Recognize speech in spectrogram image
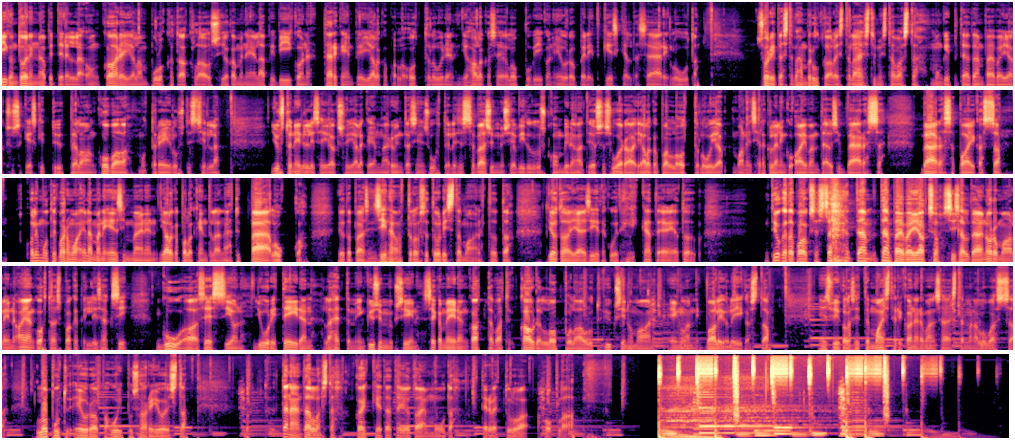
Viikon toinen napitelellä on kahden jalan pulkkataklaus, joka menee läpi viikon tärkeimpien jalkapallootteluiden ja halkaisee loppuviikon europelit keskeltä sääriluuta. Sori tästä vähän brutaalista lähestymistavasta. Munkin pitää tämän päivän jaksossa keskittyä pelaan kovaa, mutta reilusti, sillä just ton edellisen jakson jälkeen mä ryntäsin suhteellisessa väsymys- ja vitutuskombinaatiossa suoraan jalkapallootteluun ja mä olin siellä kyllä niin kuin aivan täysin väärässä, väärässä paikassa. Oli muuten varmaan elämäni ensimmäinen jalkapallokentällä nähty päälukko, jota pääsin siinä ottelussa todistamaan, että tota, jotain jäi siitä kuitenkin käteen. Ja to, mutta joka tapauksessa tämän, päivän jakso sisältää normaalin ajankohtaispaketin lisäksi GUA-session juuri teidän lähettämiin kysymyksiin sekä meidän kattavat kauden loppulaulut yksinomaan Englannin valioliikasta. Ensi viikolla sitten maisteri Kanervan säästämänä luvassa loput Euroopan huippusarjoista. Tänään tällaista, kaikkea tätä jotain muuta. Tervetuloa hoplaa.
